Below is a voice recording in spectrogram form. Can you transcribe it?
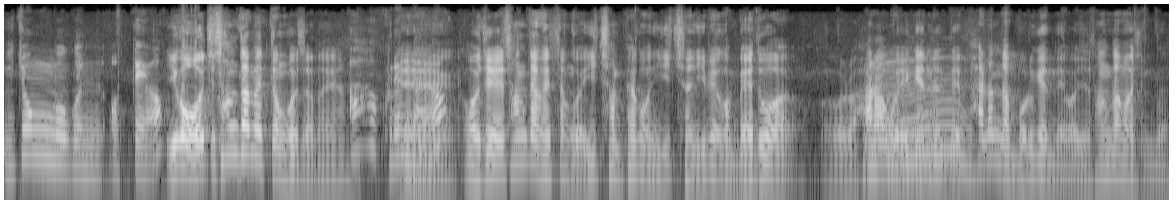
이 종목은 어때요? 이거 어제 상담했던 거잖아요. 아, 그랬나요? 예, 어제 상담했던 거예요. 2,100원, 2,200원 매도를 하라고 음. 얘기했는데 팔았나 모르겠네요. 어제 상담하신 분.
